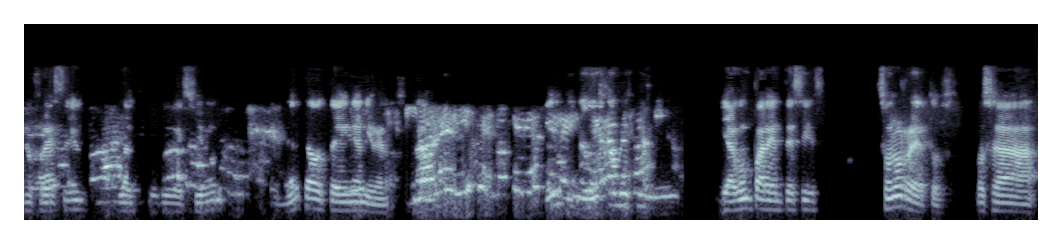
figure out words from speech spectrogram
me ofrecen la subdirección de Mercadotecnia a nivel nacional. Y hago un paréntesis, son los retos. O sea,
